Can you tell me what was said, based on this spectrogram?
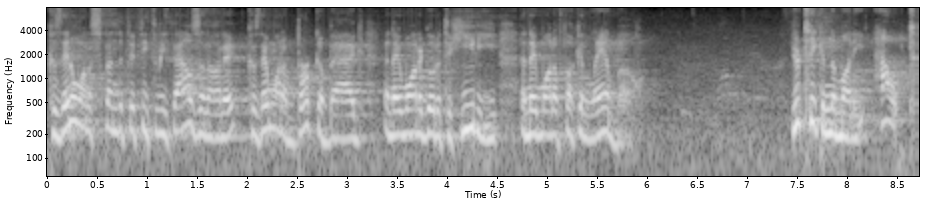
because they don't want to spend the 53,000 on it because they want a Birkin bag and they want to go to Tahiti and they want a fucking Lambo. You're taking the money out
